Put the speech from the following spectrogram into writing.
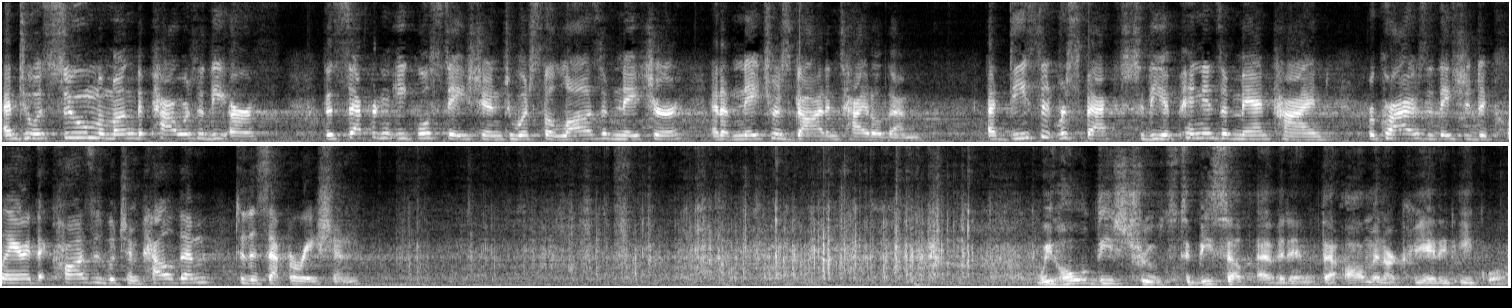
and to assume among the powers of the earth the separate and equal station to which the laws of nature and of nature's God entitle them. A decent respect to the opinions of mankind requires that they should declare the causes which impel them to the separation. We hold these truths to be self evident that all men are created equal,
